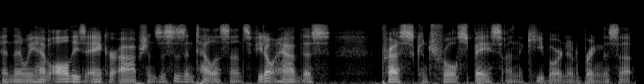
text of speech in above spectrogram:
and then we have all these anchor options. This is IntelliSense. If you don't have this, press Control Space on the keyboard and it'll bring this up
